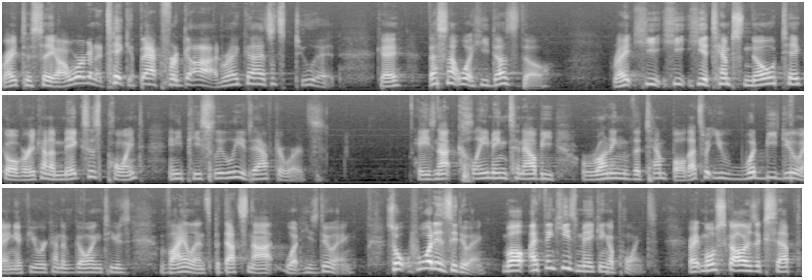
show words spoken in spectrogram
right? To say, oh, we're going to take it back for God, right, guys? Let's do it. Okay? That's not what he does, though, right? He, he, he attempts no takeover. He kind of makes his point and he peacefully leaves afterwards. he's not claiming to now be running the temple. That's what you would be doing if you were kind of going to use violence, but that's not what he's doing. So, what is he doing? Well, I think he's making a point. Right? Most scholars accept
